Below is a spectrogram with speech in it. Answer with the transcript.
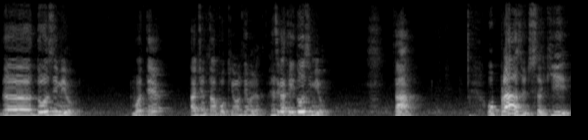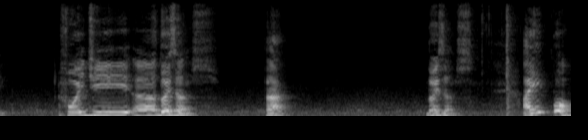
uh, 12 mil. Vou até adiantar um pouquinho, não tem problema. Resgatei 12 mil, tá? O prazo disso aqui foi de uh, dois anos, tá? Dois anos. Aí, pô,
